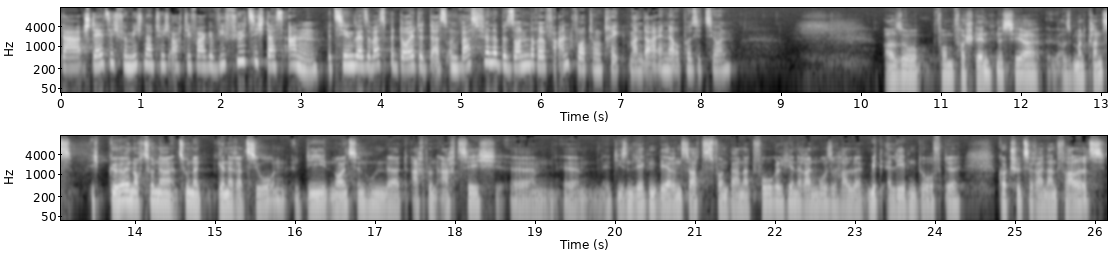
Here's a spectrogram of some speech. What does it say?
Da stellt sich für mich natürlich auch die Frage, wie fühlt sich das an? Beziehungsweise was bedeutet das? Und was für eine besondere Verantwortung trägt man da in der Opposition? Also vom Verständnis her, also man kann es, ich gehöre noch zu einer, zu einer Generation, die 1988 ähm, ähm, diesen legendären Satz von Bernhard Vogel hier in der Rhein-Mosel-Halle miterleben durfte, Gott schütze Rheinland-Pfalz.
